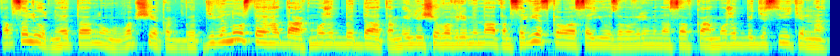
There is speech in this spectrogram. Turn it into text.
Абсолютно, это, ну, вообще, как бы, в 90-х годах, может быть, да, там, или еще во времена, там, Советского Союза, во времена Совка, может быть, действительно,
